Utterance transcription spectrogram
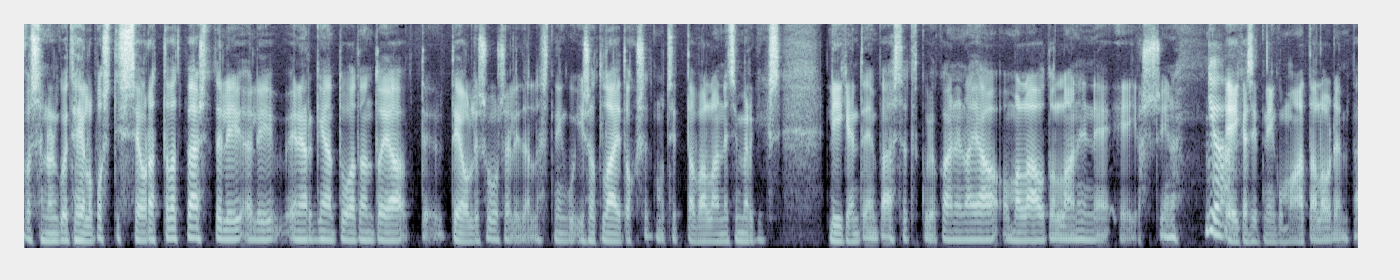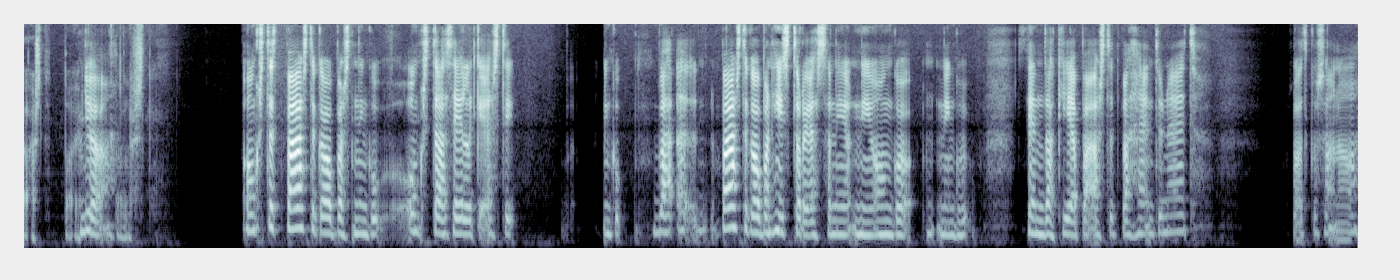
voisi sanoa, niin että helposti seurattavat päästöt, eli, eli energiantuotanto ja teollisuus, eli tällaiset niin kuin isot laitokset, mutta sitten tavallaan esimerkiksi liikenteen päästöt, kun jokainen ajaa omalla autollaan, niin ne ei ole siinä. Joo. Eikä sitten niin kuin maatalouden päästöt tai Joo. tällaista. Onko tästä päästökaupasta, niin kuin, onko tämä selkeästi, niin kuin, päästökaupan historiassa, niin, niin onko niin kuin sen takia päästöt vähentyneet? Saatko sanoa?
